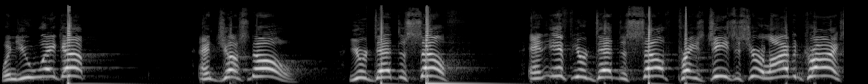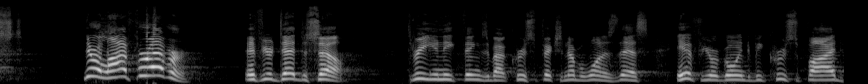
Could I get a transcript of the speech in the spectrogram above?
when you wake up. And just know you're dead to self. And if you're dead to self, praise Jesus, you're alive in Christ. You're alive forever if you're dead to self. Three unique things about crucifixion. Number one is this if you're going to be crucified,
